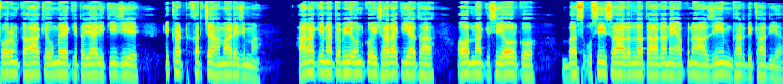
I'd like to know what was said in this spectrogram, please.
فوراً کہا کہ عمرے کی تیاری کیجیے ٹکٹ خرچہ ہمارے ذمہ۔ حالانکہ نہ کبھی ان کو اشارہ کیا تھا۔ اور نہ کسی اور کو۔ بس اسی سال اللہ تعالیٰ نے اپنا عظیم گھر دکھا دیا۔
